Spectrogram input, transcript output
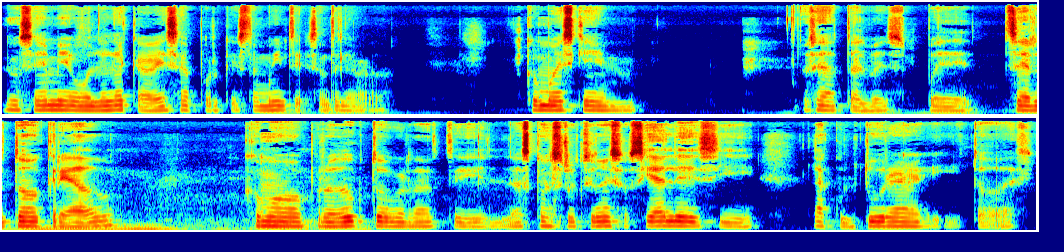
no sé, me voló la cabeza porque está muy interesante, la verdad. Cómo es que, o sea, tal vez puede ser todo creado como producto, ¿verdad? De las construcciones sociales y la cultura y todo eso.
